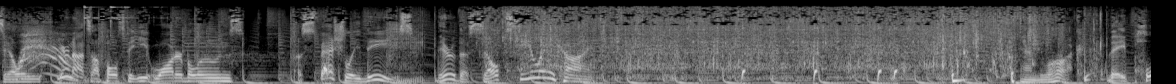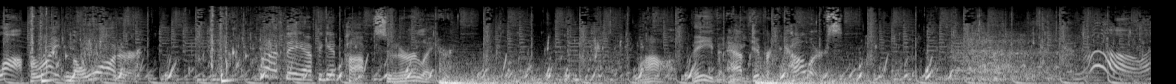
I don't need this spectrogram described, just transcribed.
Silly, you're not supposed to eat water balloons. Especially these. They're the self-sealing kind. And look, they plop right in the water. But they have to get popped sooner or later. Wow, they even have different colors. Whoa.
